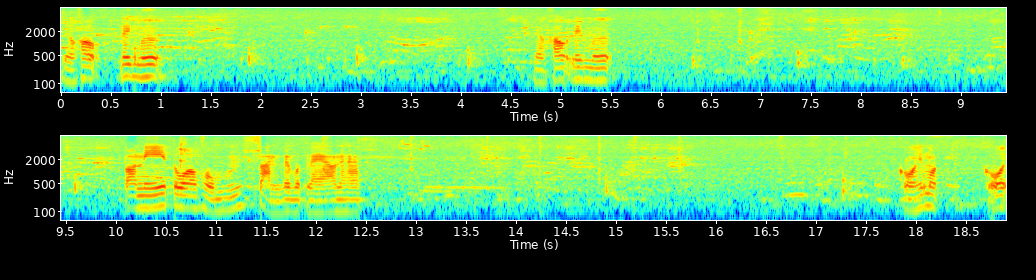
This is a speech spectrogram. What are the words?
เร็วเข้าเร่งมือ เดี๋ยวเขาเล่งมือ ตอนนี้ตัวผมสั่นไปหมดแล้วนะฮะโกยให้หมด โกย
